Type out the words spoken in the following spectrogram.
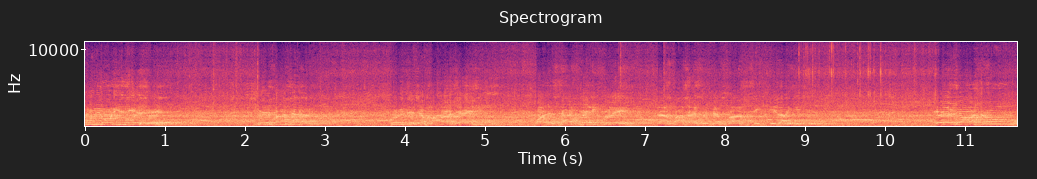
গুলি উড়িয়ে দিয়েছে। সে মাথার গুলিতে সে মারা যায়নি। পরে সার্জারি করে তার মাথায় দুটো প্লাস্টিক দিয়ে লাগিয়েছে এরকম অসংখ্য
